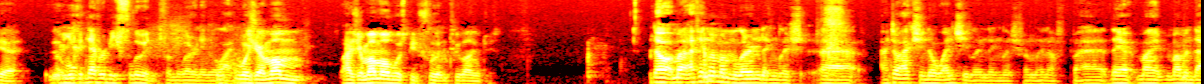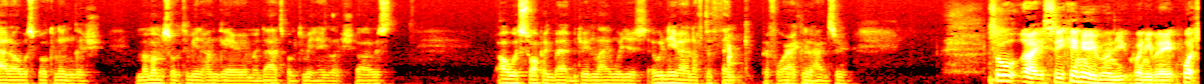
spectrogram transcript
yeah. Or you could never be fluent from learning the language. Was your mum? Has your mum always been fluent in two languages? No, my, I think my mum learned English. Uh, I don't actually know when she learned English, funnily enough. But uh, they, my mum and dad always spoke in English. My mum spoke to me in Hungarian. My dad spoke to me in English. So I was always swapping back between languages. I wouldn't even have to think before I could answer. So, right, so you came here when you when you were eight. What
